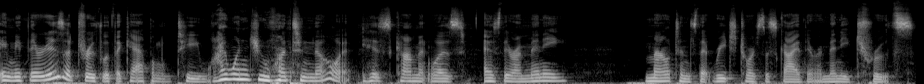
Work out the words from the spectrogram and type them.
I mean, if there is a truth with a capital T, why wouldn't you want to know it? His comment was, "As there are many." mountains that reach towards the sky, there are many truths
